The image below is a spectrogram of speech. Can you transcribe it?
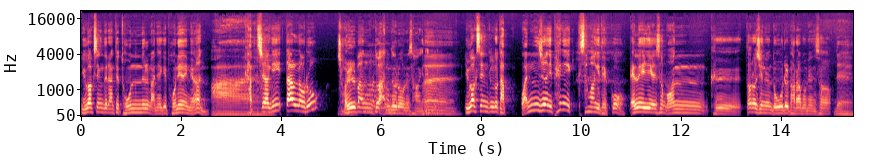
유학생들한테 돈을 만약에 보내면 아. 갑자기 달러로 절반도 안 들어오는 상황이 된 거예요. 네. 유학생들도 다 완전히 패닉 상황이 됐고 LA에서 먼 그 떨어지는 노을을 바라보면서 네.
